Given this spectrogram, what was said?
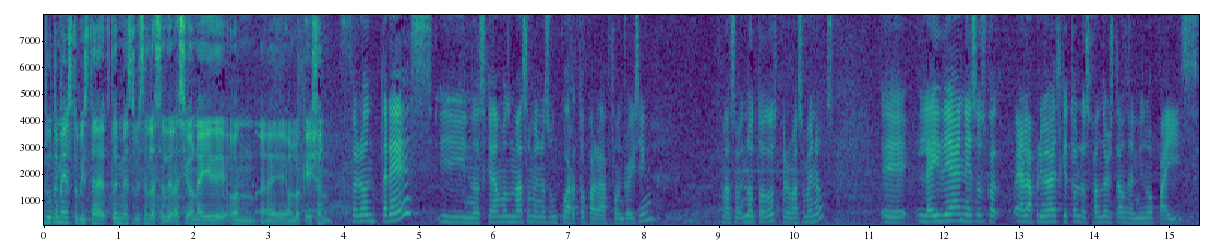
¿Tú, también estuviste, también estuviste en la aceleración ahí de on, eh, on, Location? Fueron tres y nos quedamos más o menos un cuarto para fundraising. Más o, no todos, pero más o menos. Eh, la idea en esos era la primera vez que todos los founders estábamos en el mismo país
